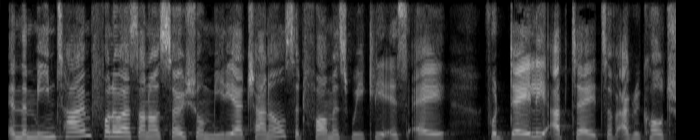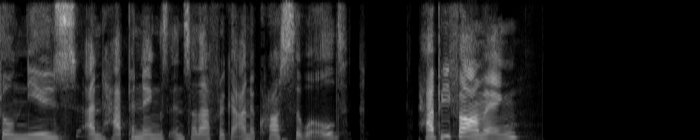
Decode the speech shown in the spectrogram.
In the meantime, follow us on our social media channels at Farmers Weekly SA for daily updates of agricultural news and happenings in South Africa and across the world. Happy farming!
